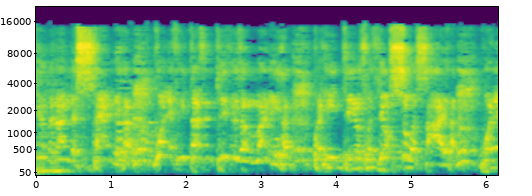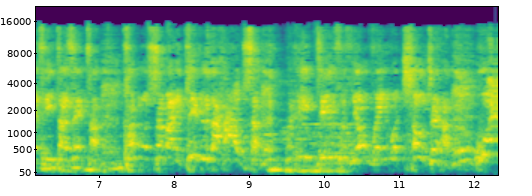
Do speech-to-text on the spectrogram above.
human understanding. What if he doesn't give you the money, but he deals with your suicide? What if he doesn't uh, come on somebody give you the house, but he deals with your wayward children? What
